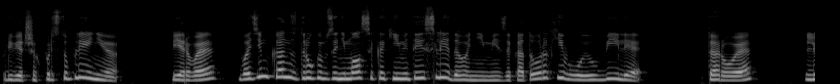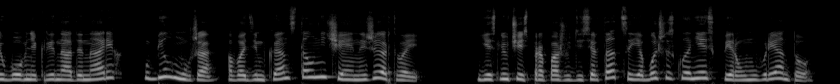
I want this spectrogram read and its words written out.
приведших к преступлению – Первое. Вадим Кан с другом занимался какими-то исследованиями, из-за которых его и убили. Второе. Любовник Ренады Нарих убил мужа, а Вадим Кан стал нечаянной жертвой. Если учесть пропажу диссертации, я больше склоняюсь к первому варианту.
